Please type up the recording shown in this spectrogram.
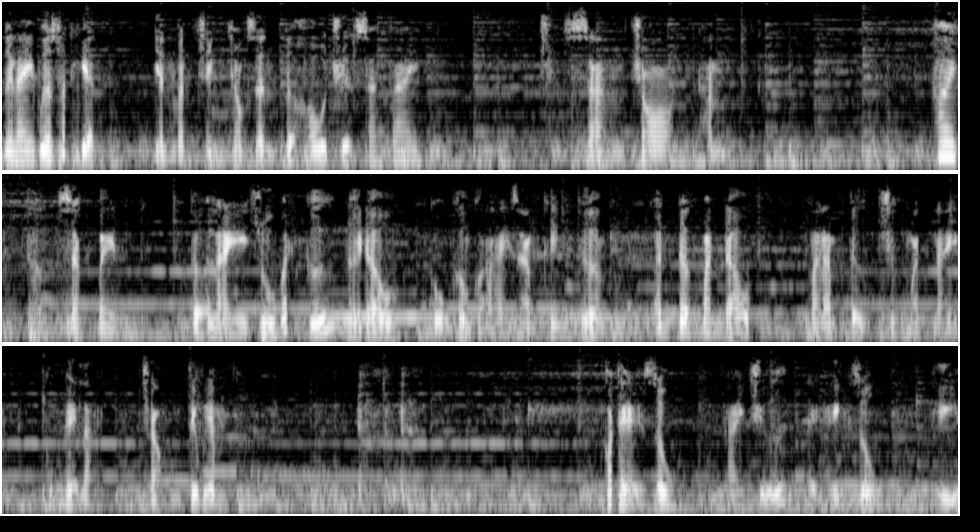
Người này vừa xuất hiện, nhân vật chính trong sân tựa hồ chuyển sang vai, sang trò hắn. Hơi thở sắc bén, cỡ này dù bất cứ nơi đâu cũng không có ai dám khinh thường ấn tượng ban đầu mà nam tử trước mặt này cũng để lại trong tiêu viêm. Có thể dùng hai chữ để hình dung khí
